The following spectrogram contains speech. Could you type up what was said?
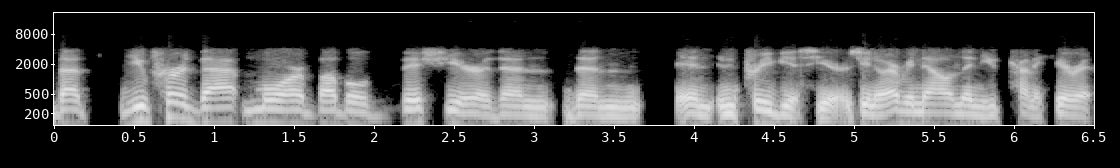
that you've heard that more bubbled this year than than in, in previous years. You know, every now and then you kind of hear it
